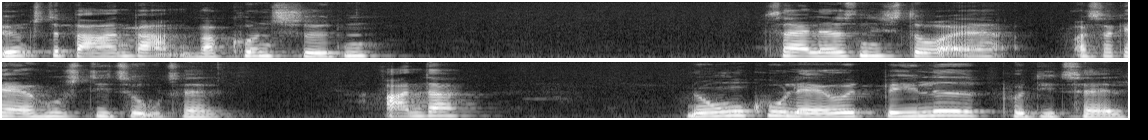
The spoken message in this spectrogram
yngste barnbarn var kun 17. Så har jeg lavet sådan en historie, og så kan jeg huske de to tal. Andre, nogen kunne lave et billede på de tal,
